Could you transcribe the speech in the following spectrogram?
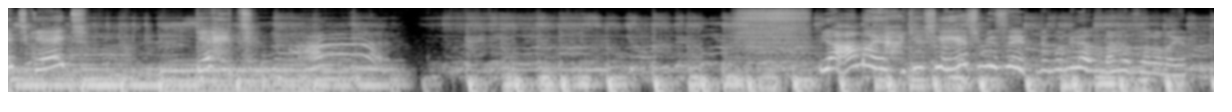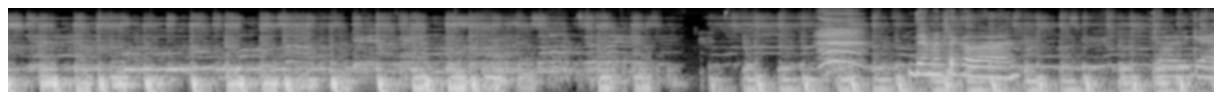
Geç geç. Geç. Ya ama ya keşke geçmeseydi. Bu biraz daha zor oluyor. Demet Akalın. Gölge.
